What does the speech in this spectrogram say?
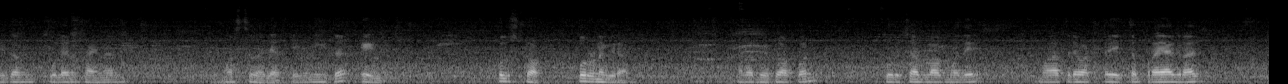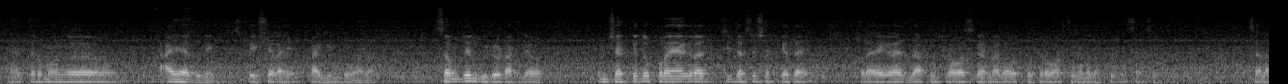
एकदम फुल अँड फायनल मस्त झाली असते आणि इथं एंड फुल स्टॉप पूर्णविराम आता भेटू आपण पुढच्या ब्लॉगमध्ये. मला तरी वाटतं एक तर प्रयागराज नाहीतर मग आहे अजून एक स्पेशल आहे सांगेन तुम्हाला. समजेल व्हिडिओ टाकल्यावर. पण शक्यतो प्रयागराजची जास्त शक्यता आहे. प्रयागराजला आपण प्रवास करणार आहोत तो प्रवास तुम्हाला दाखवू कसा असेल चला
